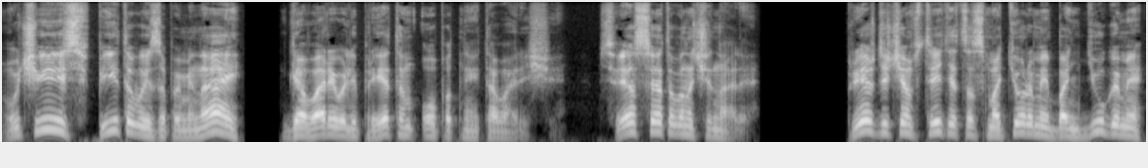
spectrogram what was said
«Учись, впитывай, запоминай», — говаривали при этом опытные товарищи. Все с этого начинали. Прежде чем встретиться с матерыми бандюгами,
